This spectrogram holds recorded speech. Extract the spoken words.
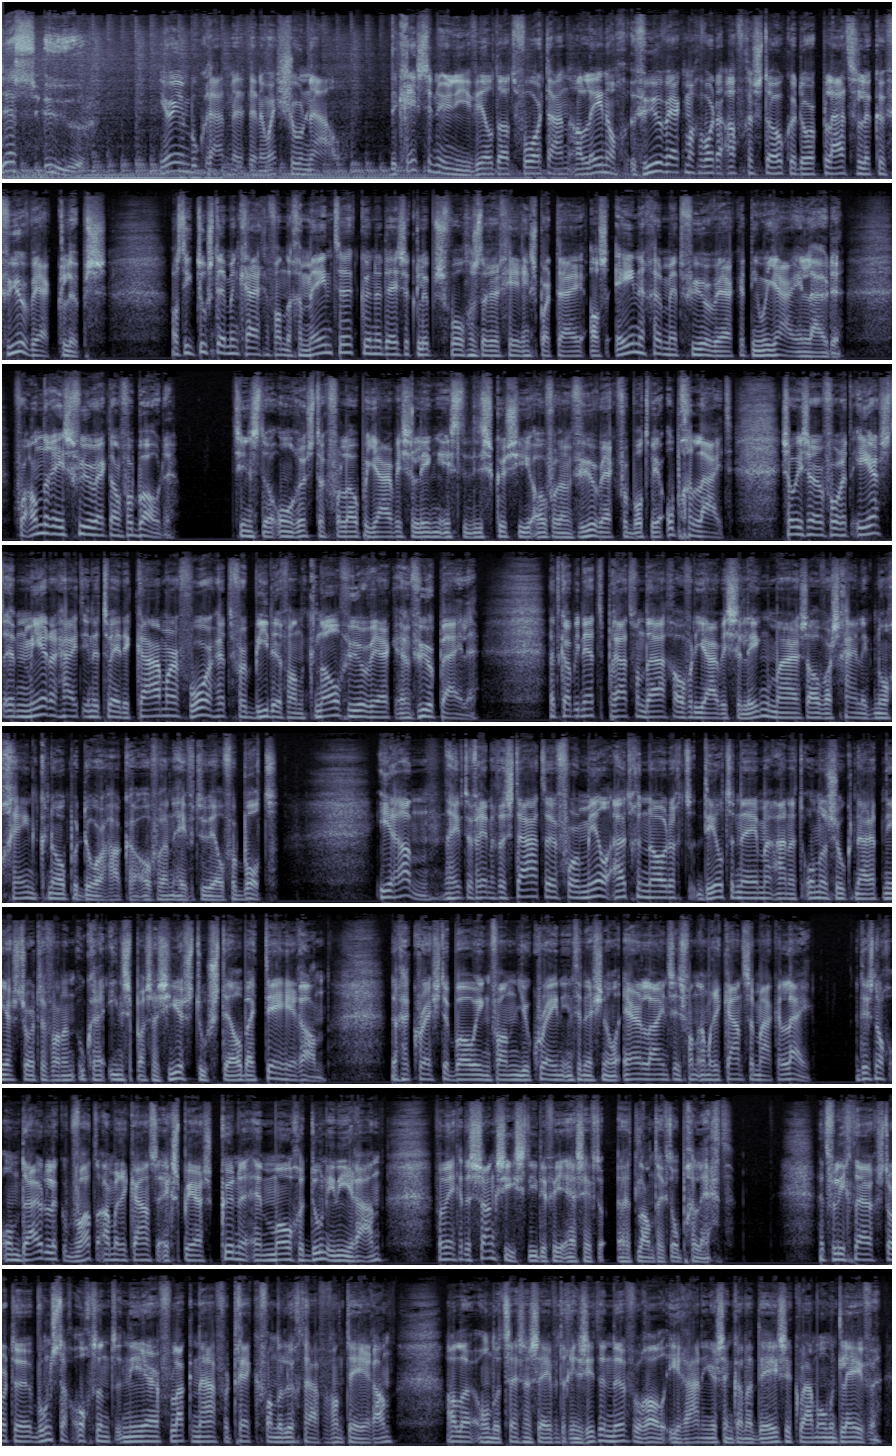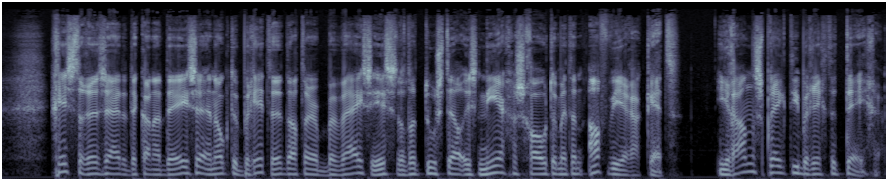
Zes uur. Jurjen Boekraat met het NOS Journaal. De ChristenUnie wil dat voortaan alleen nog vuurwerk mag worden afgestoken door plaatselijke vuurwerkclubs. Als die toestemming krijgen van de gemeente... kunnen deze clubs volgens de regeringspartij als enige met vuurwerk het nieuwe jaar inluiden. Voor anderen is vuurwerk dan verboden. Sinds de onrustig verlopen jaarwisseling is de discussie over een vuurwerkverbod weer opgeleid. Zo is er voor het eerst een meerderheid in de Tweede Kamer voor het verbieden van knalvuurwerk en vuurpijlen. Het kabinet praat vandaag over de jaarwisseling, maar zal waarschijnlijk nog geen knopen doorhakken over een eventueel verbod. Iran heeft de Verenigde Staten formeel uitgenodigd deel te nemen aan het onderzoek naar het neerstorten van een Oekraïns passagierstoestel bij Teheran. De gecrashte Boeing van Ukraine International Airlines is van Amerikaanse makelij. Het is nog onduidelijk wat Amerikaanse experts kunnen en mogen doen in Iran... vanwege de sancties die de VS het land heeft opgelegd. Het vliegtuig stortte woensdagochtend neer vlak na vertrek van de luchthaven van Teheran. Alle 176 inzittenden, vooral Iraniërs en Canadezen, kwamen om het leven. Gisteren zeiden de Canadezen en ook de Britten dat er bewijs is dat het toestel is neergeschoten met een afweerraket. Iran spreekt die berichten tegen.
